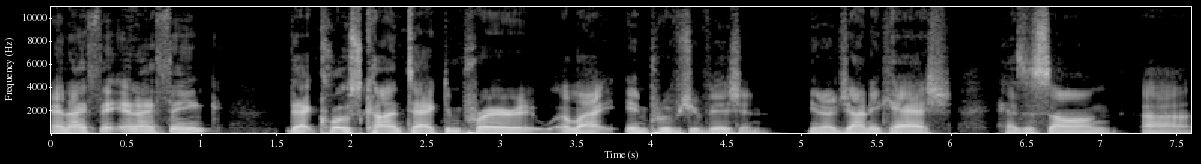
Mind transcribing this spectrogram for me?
and I think and I think that close contact in prayer it improves your vision. You know, Johnny Cash has a song uh,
